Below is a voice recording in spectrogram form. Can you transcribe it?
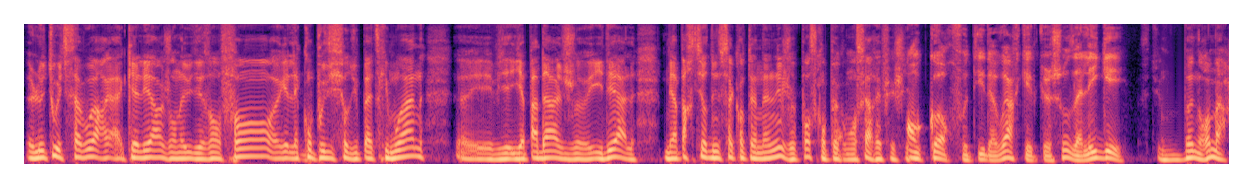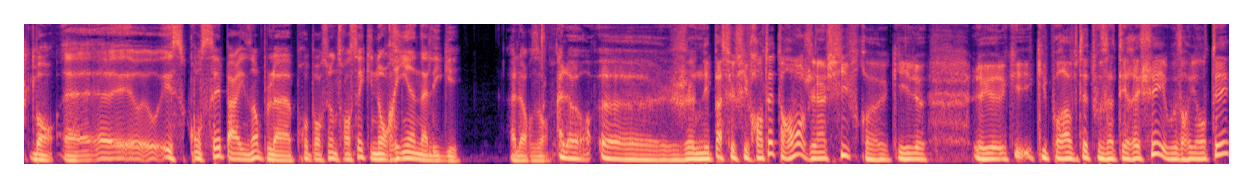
le tout est de savoir à quel âge on a eu des enfants, la composition du patrimoine. Il n'y a pas d'âge idéal, mais à partir d'une cinquantaine d'années, je pense qu'on peut commencer à réfléchir. Encore faut-il avoir quelque chose à léguer. C'est une bonne remarque. Bon, euh, est-ce qu'on sait par exemple la proportion de Français qui n'ont rien à léguer à leurs enfants? Alors, euh, je n'ai pas ce chiffre en tête. En revanche, j'ai un chiffre euh, qui, est le, le- qui, qui pourra peut-être vous intéresser et vous orienter.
